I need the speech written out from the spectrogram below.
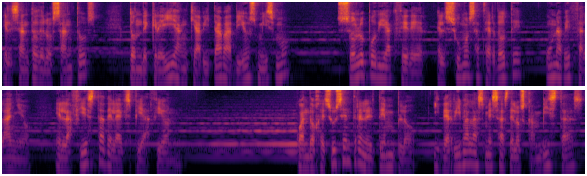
el santo de los santos, donde creían que habitaba Dios mismo, solo podía acceder el sumo sacerdote una vez al año, en la fiesta de la expiación. Cuando Jesús entra en el templo y derriba las mesas de los cambistas,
